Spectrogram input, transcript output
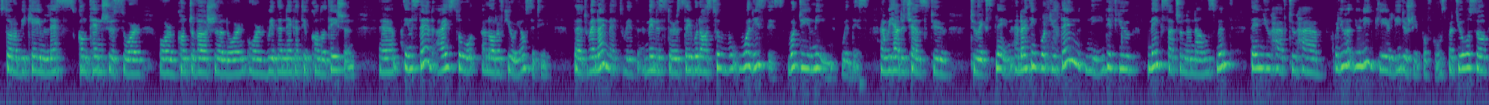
sort of became less contentious or or controversial or or with a negative connotation. Uh, instead, I saw a lot of curiosity. That when I met with ministers, they would ask, "So, what is this? What do you mean with this?" And we had a chance to to explain. And I think what you then need, if you make such an announcement, then you have to have well, you you need clear leadership, of course, but you also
